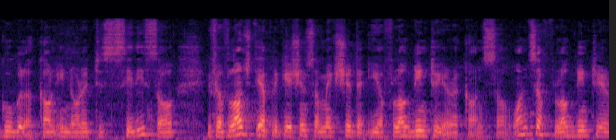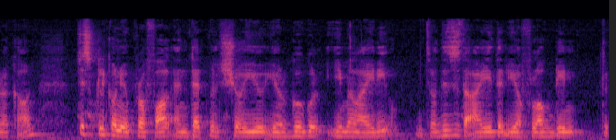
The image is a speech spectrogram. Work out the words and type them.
Google account in order to see this. So if you have launched the application, so make sure that you have logged into your account. So once you have logged into your account, just click on your profile and that will show you your Google email ID. So this is the ID that you have logged in to,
